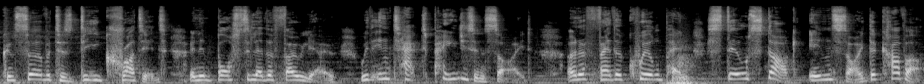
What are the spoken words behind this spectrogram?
conservators decrudded an embossed leather folio with intact pages inside and a feather quill pen still stuck inside the cover.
